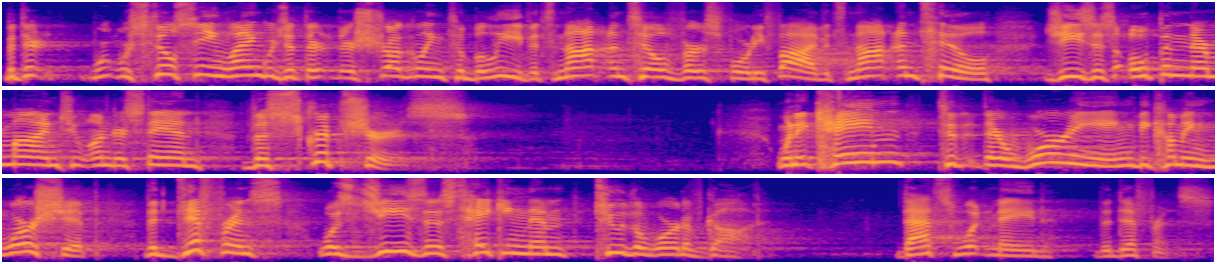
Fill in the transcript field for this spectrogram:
but we're still seeing language that they're, they're struggling to believe. It's not until verse 45, it's not until Jesus opened their mind to understand the scriptures. When it came to their worrying becoming worship, the difference was Jesus taking them to the Word of God. That's what made the difference.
